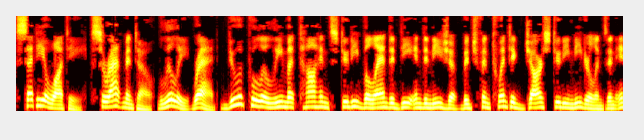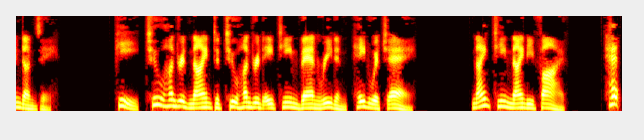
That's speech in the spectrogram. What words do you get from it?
Setiawati, Suratminto, Lily, red, Duapula lima tahan studi belanda di Indonesia, Bijventwintig Jar studi Nederlands in Indonesi. p. 209-218 Van Rheeden, Hadewich A. 1995. Het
